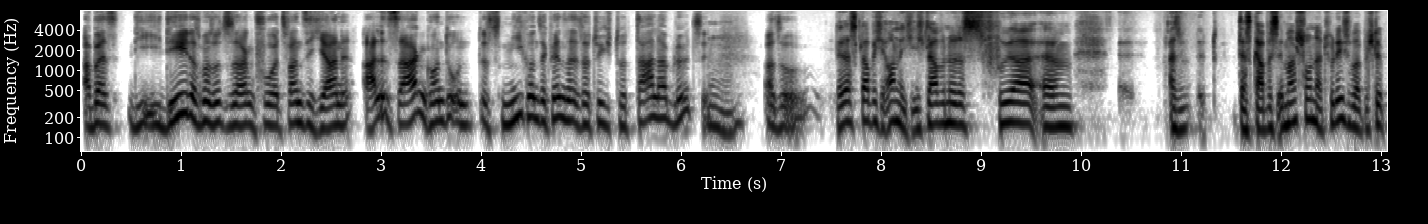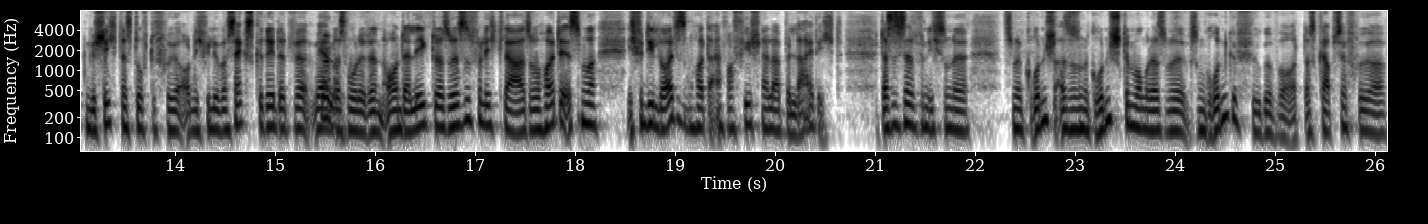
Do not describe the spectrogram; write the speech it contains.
Aber die Idee, dass man sozusagen vor 20 Jahren alles sagen konnte und das nie Konsequenzen hat, ist natürlich totaler Blödsinn. Mhm. Also ja, das glaube ich auch nicht. Ich glaube nur, dass früher, ähm, also das gab es immer schon, natürlich, so bei bestimmten Geschichten, das durfte früher auch nicht viel über Sex geredet werden, genau. das wurde dann auch unterlegt oder so, das ist völlig klar. Also heute ist nur, ich finde, die Leute sind heute einfach viel schneller beleidigt. Das ist ja, finde ich, so eine, so eine Grund, also so eine Grundstimmung oder so, eine, so ein Grundgefüge Wort. Das gab es ja früher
